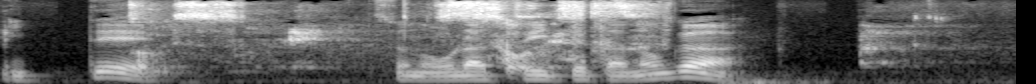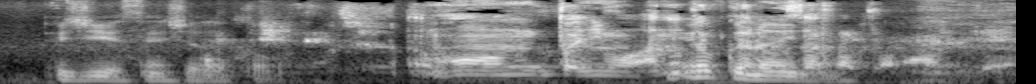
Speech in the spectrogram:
行って、そのオラついてたのが、藤井選手だと。本当にもう、あの時からうざかったなって。はい。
